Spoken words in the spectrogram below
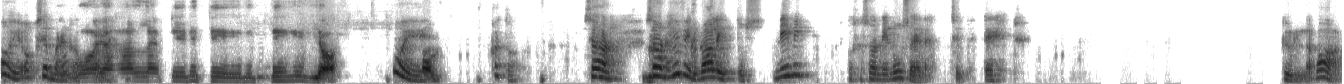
Oi, onko semmoinen kappale? Luojahalle, tiidi, tiidi, tiidi. Joo, Oi, on. kato. Se on, se on hyvin valittu nimi, koska se on niin usein sitten tehty. Kyllä vaan,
